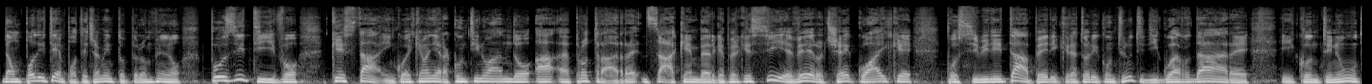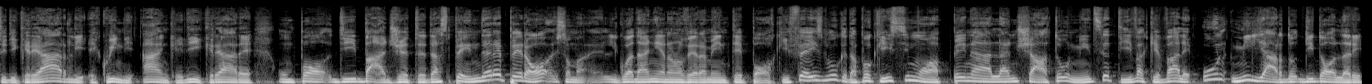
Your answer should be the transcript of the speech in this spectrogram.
da un po' di tempo, atteggiamento perlomeno positivo, che sta in qualche maniera continuando a eh, protrarre Zuckerberg, perché sì, è vero, c'è qualche possibilità per i creatori di contenuti di guardare i contenuti, di crearli e quindi anche di creare un po' di budget da spendere, però insomma i guadagni erano veramente pochi. Facebook Facebook da pochissimo ha appena lanciato un'iniziativa che vale un miliardo di dollari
